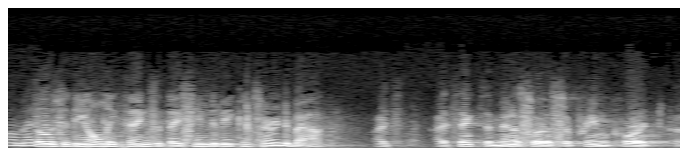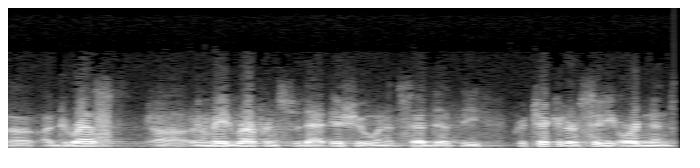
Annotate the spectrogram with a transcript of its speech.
Well, Those are the only things that they seem to be concerned about. I, th- I think the Minnesota Supreme Court uh, addressed uh, or made reference to that issue when it said that the particular city ordinance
